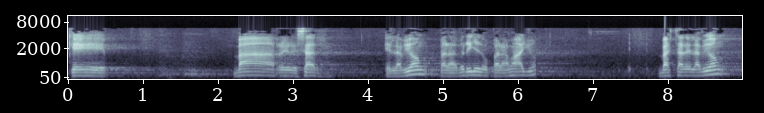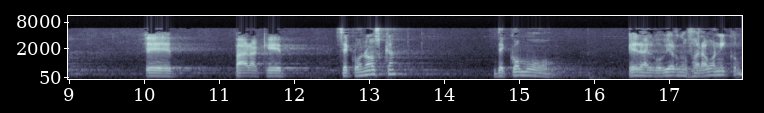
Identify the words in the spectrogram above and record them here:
que va a regresar el avión para abril o para mayo, va a estar el avión eh, para que se conozca de cómo era el gobierno faraónico.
